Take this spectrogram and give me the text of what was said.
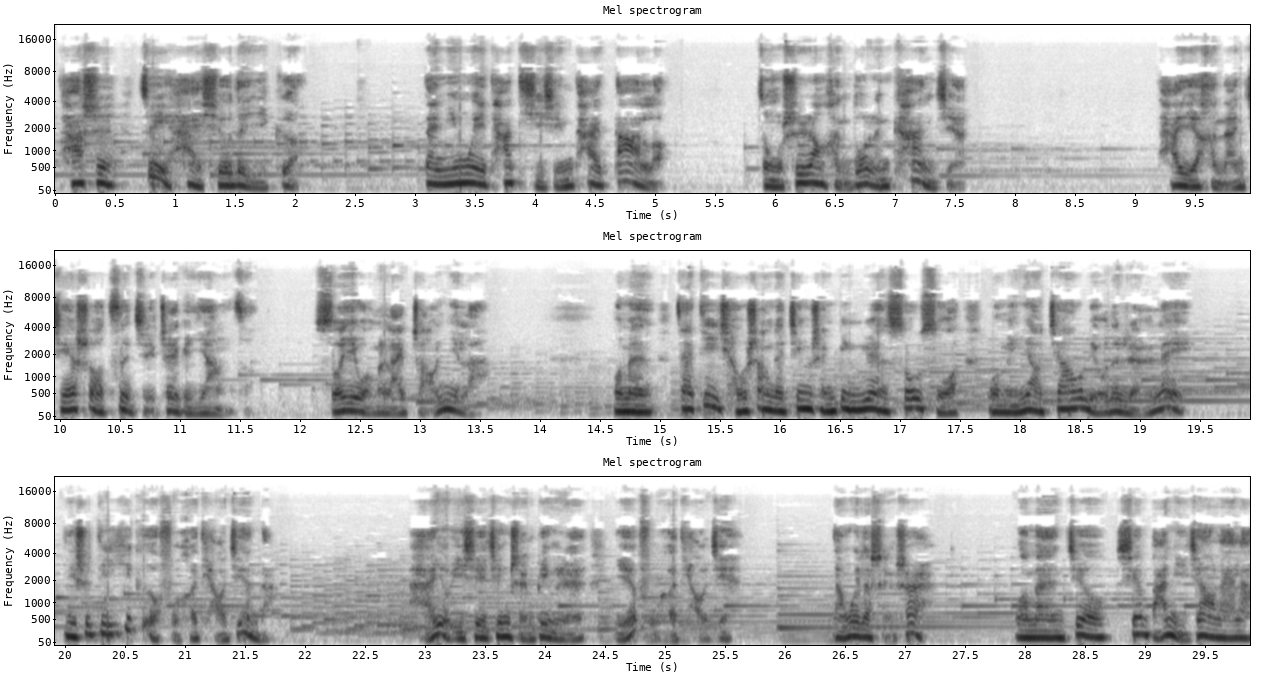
他是最害羞的一个，但因为他体型太大了。”总是让很多人看见，他也很难接受自己这个样子，所以我们来找你了。我们在地球上的精神病院搜索我们要交流的人类，你是第一个符合条件的。还有一些精神病人也符合条件，但为了省事儿，我们就先把你叫来了。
